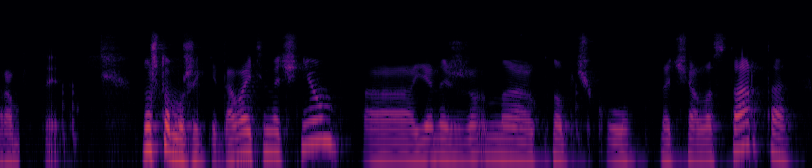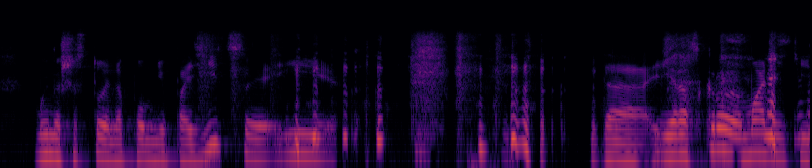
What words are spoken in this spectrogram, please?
работает. Ну что, мужики, давайте начнем. Э, я нажимаю кнопочку начала старта. Мы на шестой, напомню, позиции и да, и раскрою маленький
